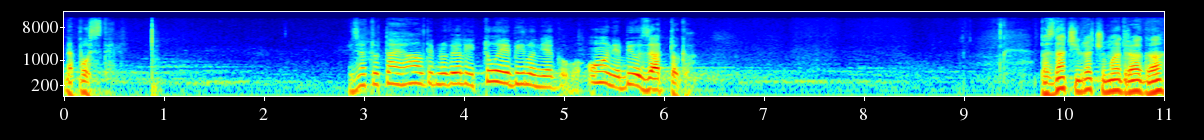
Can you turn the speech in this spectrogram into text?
na postelji. I zato taj Halid ibn Veli, to je bilo njegovo. On je bio za toga. Pa znači, vraću moja draga,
